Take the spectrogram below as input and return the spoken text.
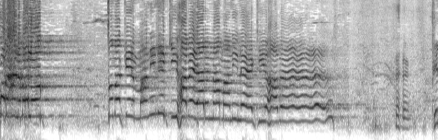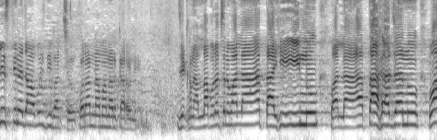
কোরআন বলো। তোমাকে মানিলে কি হবে আর না মানিলে কি হবে? ফিলিস্তিনে যাও বুঝতে পারছ, কোরআন না মানার কারণে। যেখানে আল্লাহ বলেছেন, ওয়ালা তাহিনু, ওয়ালা তাহাজানু, ওয়া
